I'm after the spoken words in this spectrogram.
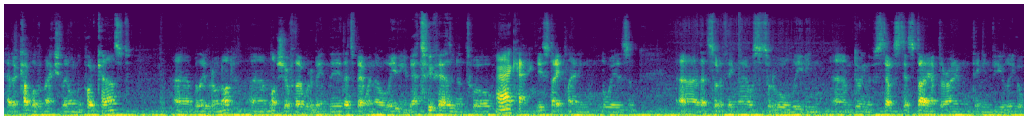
had a couple of them actually on the podcast, uh, believe it or not. Uh, I'm not sure if they would have been there. That's about when they were leaving, about 2012. Okay. The estate planning lawyers and uh, that sort of thing. They were sort of all leaving, um, doing the st- st- starting up their own thing in View Legal.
